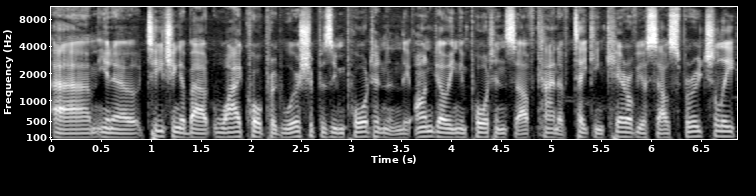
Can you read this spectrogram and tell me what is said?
um, you know, teaching about why corporate worship is important and the ongoing importance of kind of taking care of yourself spiritually.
